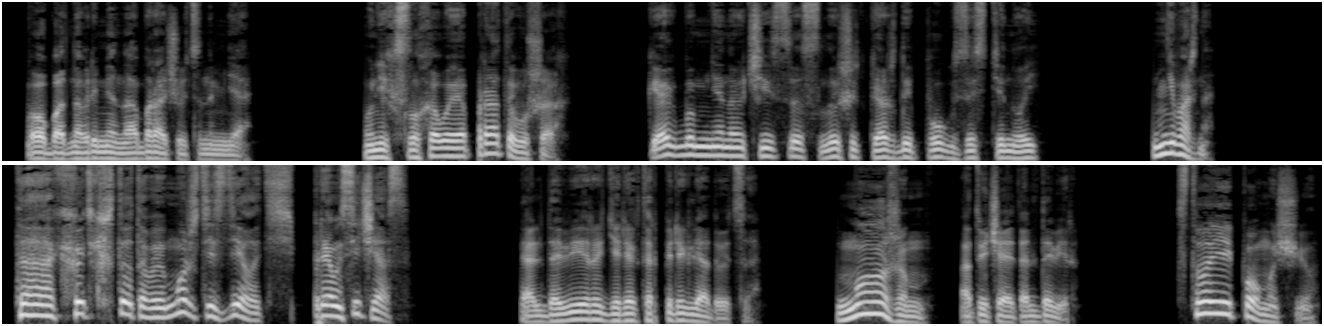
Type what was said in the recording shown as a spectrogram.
— оба одновременно оборачиваются на меня. У них слуховые аппараты в ушах. Как бы мне научиться слышать каждый пук за стеной? Неважно. «Так, хоть что-то вы можете сделать прямо сейчас?» Альдавир и директор переглядываются. «Можем», — отвечает Альдавир. «С твоей помощью.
